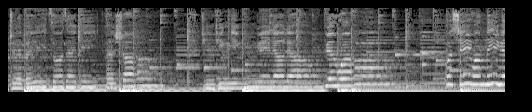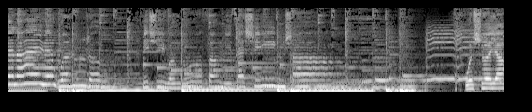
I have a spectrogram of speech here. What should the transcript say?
着背坐在地毯上，听听音乐，聊聊愿望。我希望你越来越温柔，你希望我放你在心上。我说要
